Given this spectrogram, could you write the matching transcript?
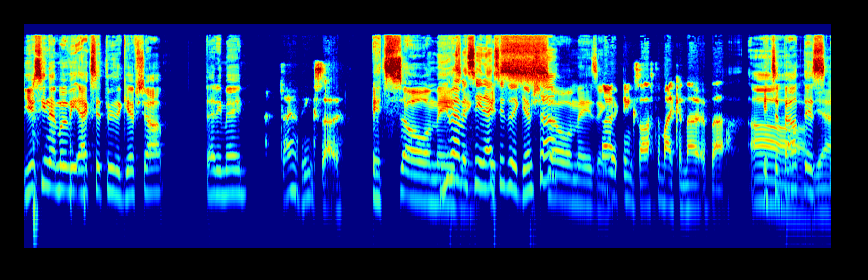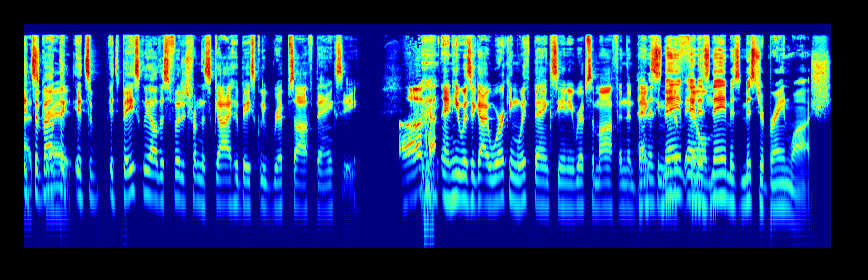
you seen that movie Exit Through the Gift Shop that he made. I don't think so. It's so amazing. You haven't seen Exit It's Through the Gift Shop? So amazing. I don't think so. I'll have to make a note of that. it's Oh, about this. yeah, it's, about great. the. It's it's basically all this footage from this guy who basically rips off Banksy, Oh, okay. and he was a guy working with Banksy, and he rips him off, and then Banksy and his made name a film, and his name is Mr. Brainwash.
